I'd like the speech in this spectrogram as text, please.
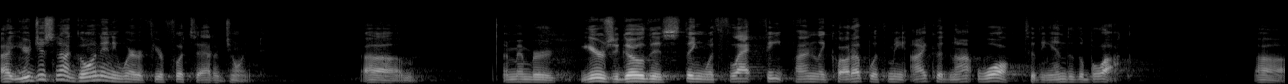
Uh, you're just not going anywhere if your foot's out of joint. Um, I remember years ago, this thing with flat feet finally caught up with me. I could not walk to the end of the block. Uh,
